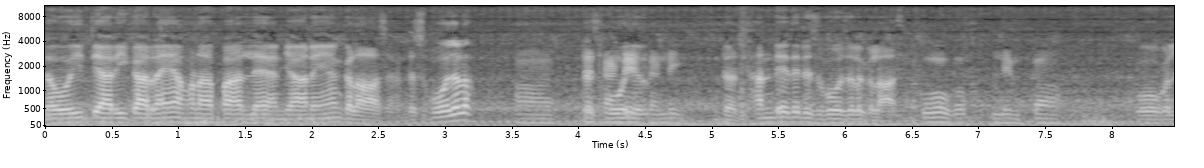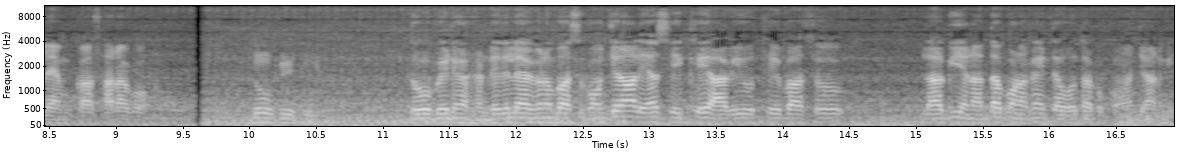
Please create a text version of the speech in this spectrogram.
ਲਓ ਜੀ ਤਿਆਰੀ ਕਰ ਰਹੇ ਆ ਹੁਣ ਆਪਾਂ ਲੈਣ ਜਾ ਰਹੇ ਆ ਗਲਾਸ। ਡਿਸਪੋਜ਼ਲ ਹਾਂ। ਠੰਡੇ। ਡ- ਠੰਡੇ ਤੇ disposal glass Coke Limca. Coke Limca ਸਾਰਾ ਕੁਝ ਦੋ ਪੇਟੀ ਦੋ ਬੇੜੀਆਂ ਠੰਡੇ ਤੇ ਲੈ ਕੇ ਆਉਣਾ, ਬਸ ਪਹੁੰਚਣ ਵਾਲੇ ਆ ਸੇਖੇ ਆ ਗਏ ਉੱਥੇ ਬਸ ਲੱਗ ਹੀ ਜਾਣਾ ਅੱਧਾ ਪੌਣਾ ਘੰਟਾ ਉਹ ਤੱਕ ਪਹੁੰਚ ਜਾਣਗੇ।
